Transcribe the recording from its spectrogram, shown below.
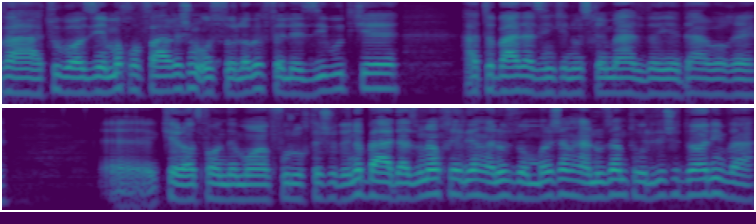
و تو بازی ما خب فرقشون اصولاب فلزی بود که حتی بعد از اینکه نسخه محدودای در واقع crowdfund ما هم فروخته شده. اینا بعد از اونم خیلی هنوز دنبالشن. هنوزم تولیدشو داریم و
